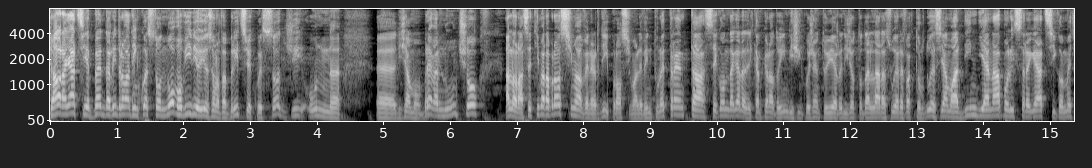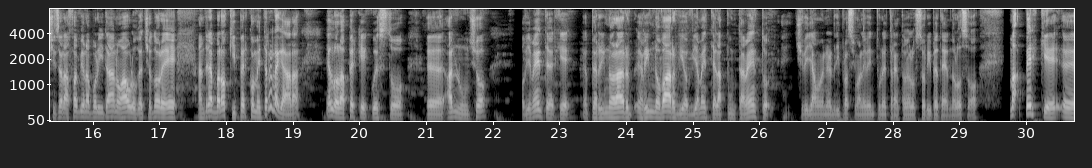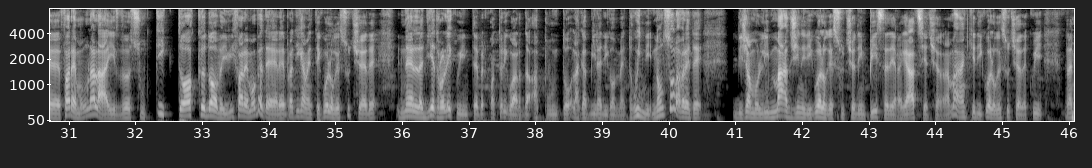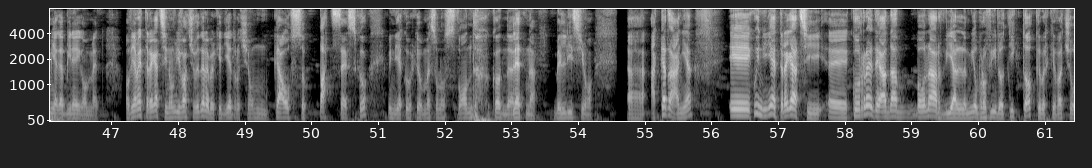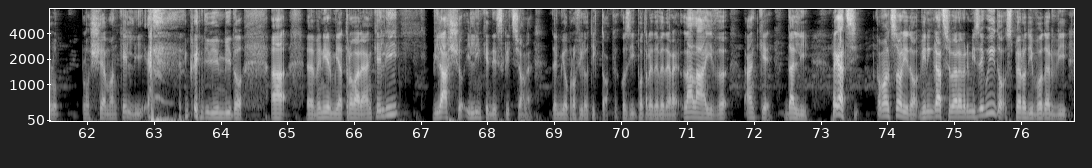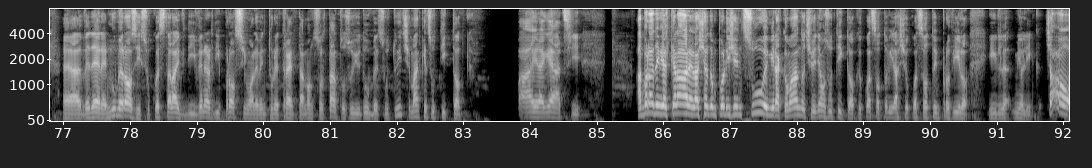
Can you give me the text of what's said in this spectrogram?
Ciao ragazzi e ben ritrovati in questo nuovo video, io sono Fabrizio e quest'oggi un, eh, diciamo, breve annuncio. Allora, settimana prossima, venerdì prossimo alle 21.30, seconda gara del campionato Indy 500 IR18 Dallara su R Factor 2, siamo ad Indianapolis ragazzi, con me ci sarà Fabio Napolitano, Aulo Cacciatore e Andrea Barocchi per commentare la gara. E allora, perché questo eh, annuncio? Ovviamente perché eh, per rinnovar, rinnovarvi ovviamente l'appuntamento, ci vediamo venerdì prossimo alle 21.30, me lo sto ripetendo, lo so, ma perché eh, faremo una live su TikTok dove vi faremo vedere praticamente quello che succede nel dietro le quinte per quanto riguarda appunto la cabina di commento. Quindi non solo avrete diciamo l'immagine di quello che succede in pista dei ragazzi eccetera, ma anche di quello che succede qui nella mia cabina di commento. Ovviamente ragazzi non vi faccio vedere perché dietro c'è un caos pazzesco, quindi ecco perché ho messo uno sfondo con l'Etna, bellissimo, uh, a Catania. E quindi niente ragazzi, eh, correte ad abbonarvi al mio profilo TikTok perché faccio lo, lo scemo anche lì, quindi vi invito a eh, venirmi a trovare anche lì. Vi lascio il link in descrizione del mio profilo TikTok, così potrete vedere la live anche da lì. Ragazzi, come al solito vi ringrazio per avermi seguito, spero di potervi eh, vedere numerosi su questa live di venerdì prossimo alle 21.30, non soltanto su YouTube e su Twitch, ma anche su TikTok. Vai ragazzi! Abbonatevi al canale, lasciate un pollice in su e mi raccomando ci vediamo su TikTok. Qua sotto vi lascio qua sotto in profilo il mio link. Ciao!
